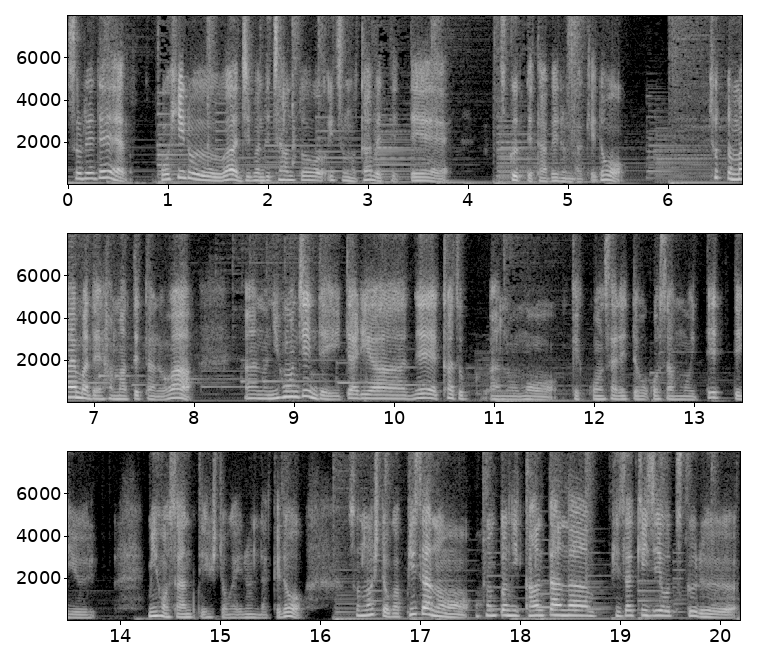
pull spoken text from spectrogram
それでお昼は自分でちゃんといつも食べてて作って食べるんだけどちょっと前までハマってたのはあの日本人でイタリアで家族あのもう結婚されてお子さんもいてっていう美穂さんっていう人がいるんだけどその人がピザの本当に簡単なピザ生地を作る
